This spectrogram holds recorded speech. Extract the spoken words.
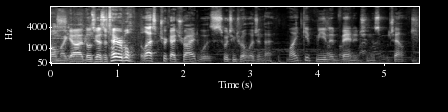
Oh my god, those guys are terrible. The last trick I tried was switching to a legend that might give me an advantage in this whole challenge.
